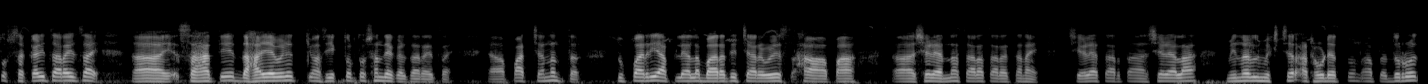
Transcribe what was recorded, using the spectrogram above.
तो सकाळी चारायचा आहे सहा ते दहा या वेळेत किंवा एक तर तो संध्याकाळी चारायचा आहे. पाचच्या नंतर दुपारी आपल्याला बारा ते चार वेळेस हा पा शेळ्यांना चारा चारायचा नाही. शेळ्या चारता शेळ्याला मिनरल मिक्सचर आठवड्यातून आपलं दररोज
